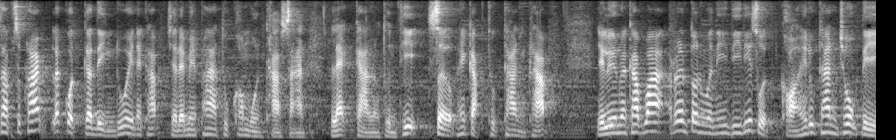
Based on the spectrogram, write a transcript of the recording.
subscribe และกดกระดิ่งด้วยนะครับ จะได้ไม่พลาดทุกข้อมูลข่าวสาร และการลงทุนที่เสิร์ฟให้กับทุกท่านครับอย่าลืมนะครับว่าเริ่มต้นวันนี้ดีที่สุดขอให้ทุกท่านโชคดี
